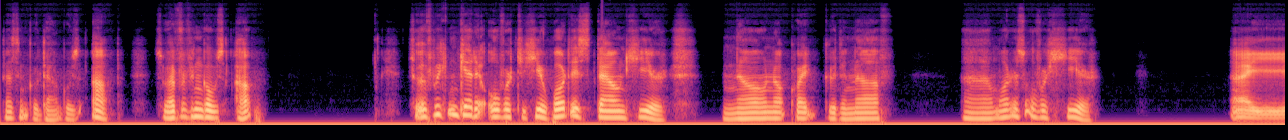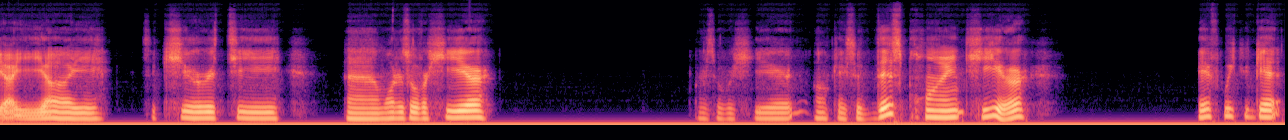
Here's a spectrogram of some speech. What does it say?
doesn't go down, goes up. So everything goes up. So if we can get it over to here, what is down here? No, not quite good enough. Um, what is over here? Ay, ay, ay. Security. Um, what is over here? What is over here? Okay, so this point here, if we could get...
